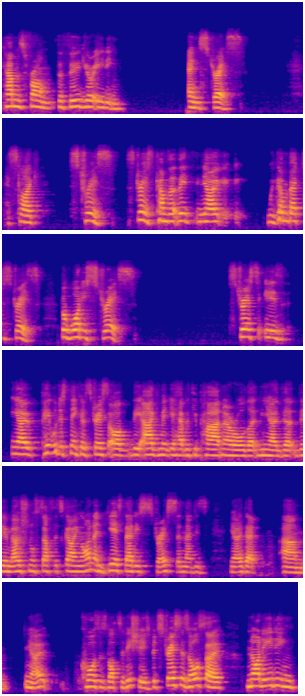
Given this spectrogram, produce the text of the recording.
comes from the food you're eating, and stress. It's like stress, stress comes, you know, we come back to stress. But what is stress? Stress is, you know, people just think of stress of the argument you have with your partner or the, you know, the, the emotional stuff that's going on. And yes, that is stress and that is, you know, that, um, you know, causes lots of issues. But stress is also not eating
